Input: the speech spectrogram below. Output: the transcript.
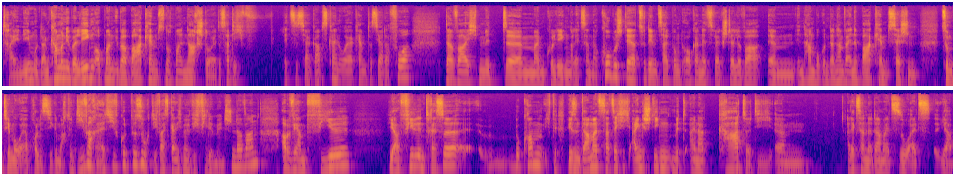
teilnehmen. Und dann kann man überlegen, ob man über Barcamps nochmal nachsteuert. Das hatte ich letztes Jahr gab es kein OER-Camp, das Jahr davor. Da war ich mit äh, meinem Kollegen Alexander Kobusch, der zu dem Zeitpunkt Orca-Netzwerkstelle war, ähm, in Hamburg. Und dann haben wir eine Barcamp-Session zum Thema OER-Policy gemacht. Und die war relativ gut besucht. Ich weiß gar nicht mehr, wie viele Menschen da waren, aber wir haben viel ja, viel Interesse äh, bekommen. Ich, wir sind damals tatsächlich eingestiegen mit einer Karte, die ähm, Alexander damals so als, ja,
